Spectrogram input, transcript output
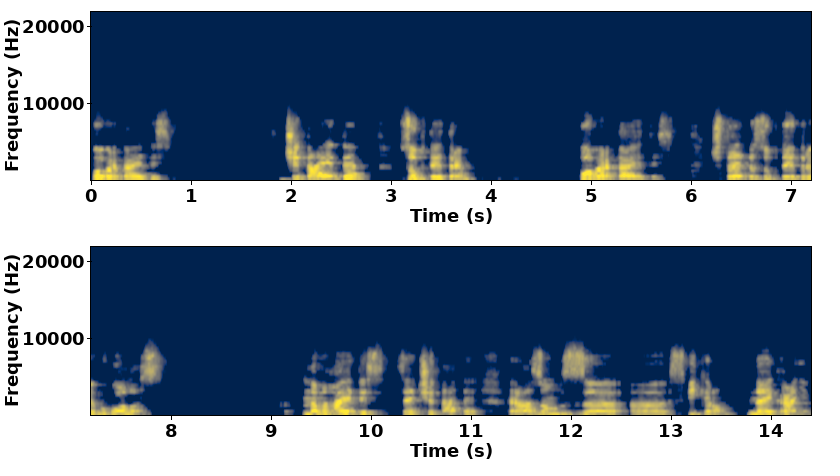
повертаєтесь, читаєте субтитри, повертаєтесь, читаєте субтитри в голос намагайтесь це читати разом з е, спікером на екрані.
